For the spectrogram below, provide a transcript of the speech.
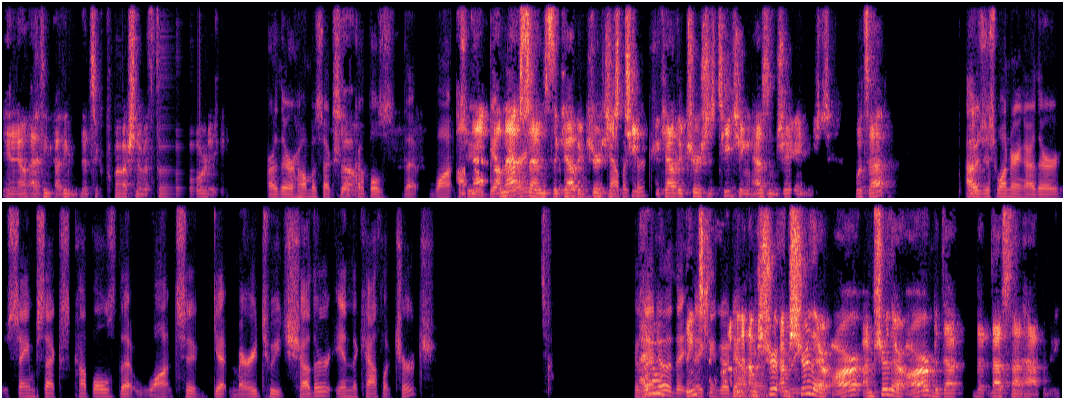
you know i think i think that's a question of authority are there homosexual So- couples that want to that, get on that married sense the catholic church, Catholic te- Church? the catholic church's teaching hasn't changed what's that I was just wondering, are there same-sex couples that want to get married to each other in the Catholic Church? Because I I know that they so. can go I mean, down I'm the sure I'm sure there are. I'm sure there are, but that, that that's not happening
